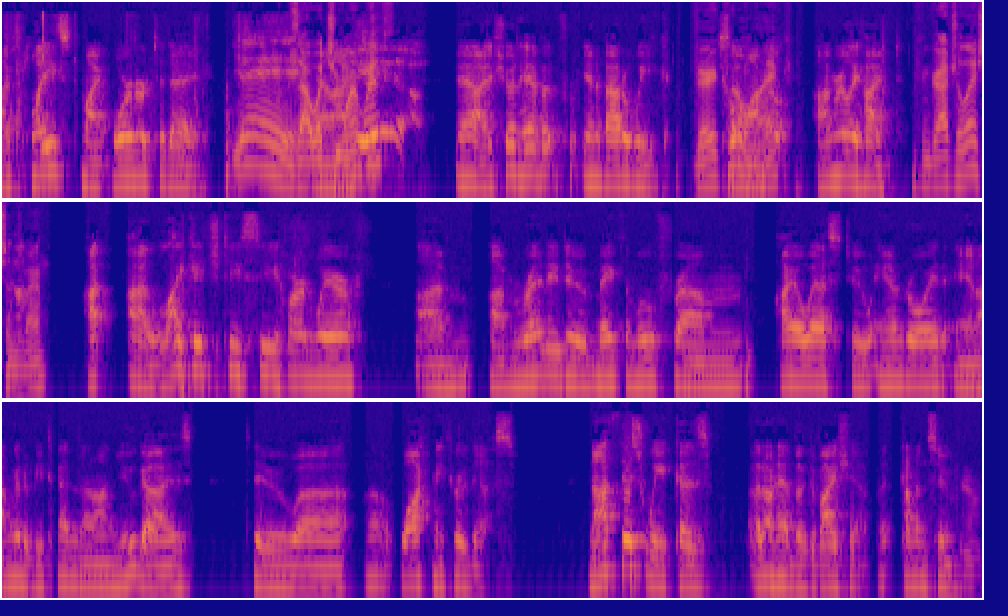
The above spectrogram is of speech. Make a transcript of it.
I placed my order today. Yay! Is that what you Nice. went with? Yeah, I should have it for, in about a week. Very cool, so I'm, Mike. I'm really hyped. Congratulations, man. I I like HTC hardware. I'm I'm ready to make the move from iOS to Android, and I'm going to be dependent on you guys to uh, uh, walk me through this. Not this week because I don't have the device yet, but coming soon.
